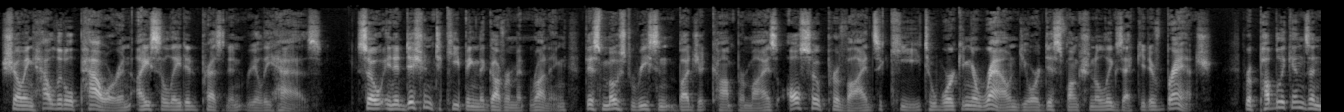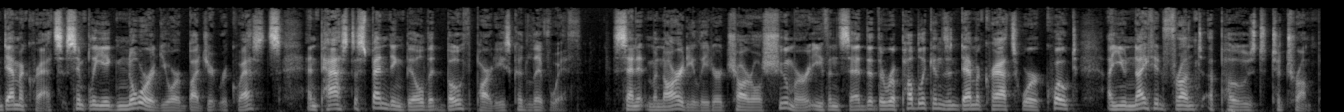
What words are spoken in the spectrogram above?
showing how little power an isolated president really has. So, in addition to keeping the government running, this most recent budget compromise also provides a key to working around your dysfunctional executive branch. Republicans and Democrats simply ignored your budget requests and passed a spending bill that both parties could live with. Senate Minority Leader Charles Schumer even said that the Republicans and Democrats were, quote, a united front opposed to Trump.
